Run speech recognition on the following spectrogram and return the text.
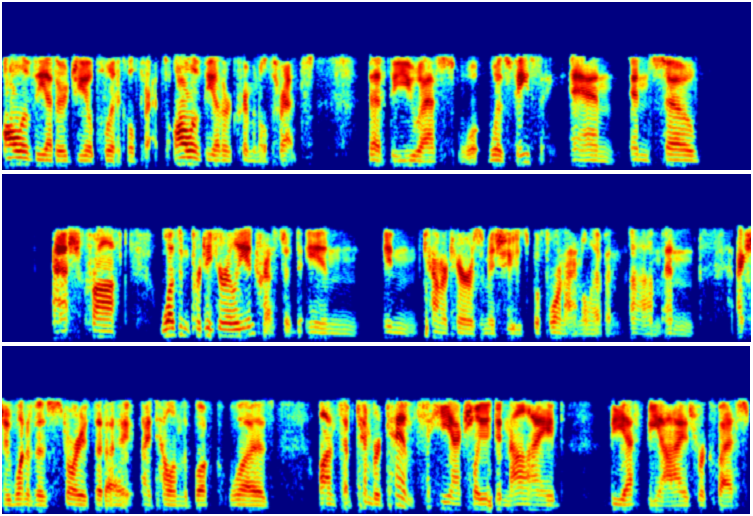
all of the other geopolitical threats, all of the other criminal threats that the U.S. W- was facing, and and so Ashcroft wasn't particularly interested in in counterterrorism issues before 9/11. Um, and actually, one of the stories that I, I tell in the book was on September 10th, he actually denied the FBI's request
